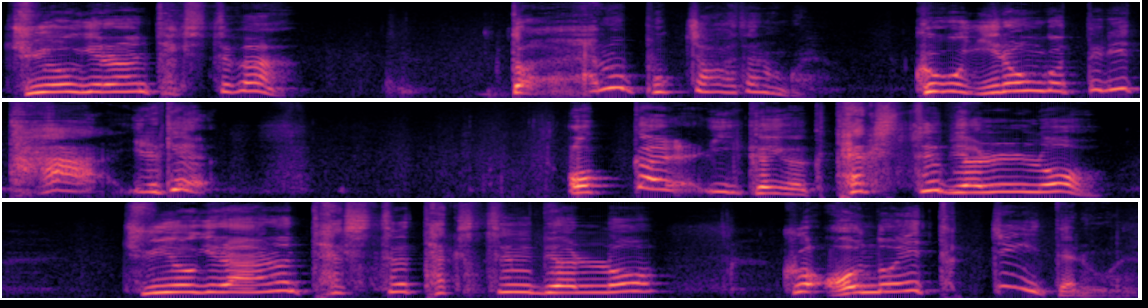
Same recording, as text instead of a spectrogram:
주역이라는 텍스트가 너무 복잡하다는 거예요. 그리고 이런 것들이 다 이렇게 엇갈, 그러니까 텍스트별로 주역이라는 텍스트, 텍스트별로 그 언어의 특징이 있다는 거예요.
